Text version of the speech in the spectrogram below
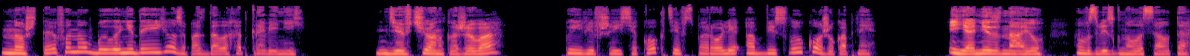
Но Штефану было не до ее запоздалых откровений. «Девчонка жива?» Появившиеся когти вспороли обвислую кожу копны. «Я не знаю», — взвизгнула Салта.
